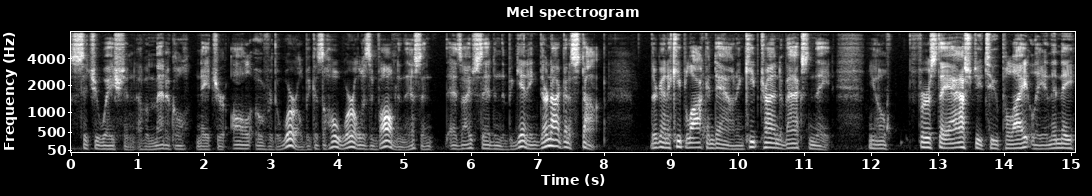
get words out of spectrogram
situation of a medical nature all over the world because the whole world is involved in this. And as I've said in the beginning, they're not going to stop. They're going to keep locking down and keep trying to vaccinate. You know, first they asked you to politely, and then they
